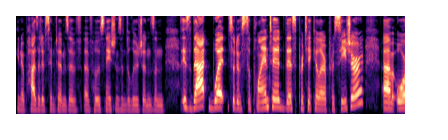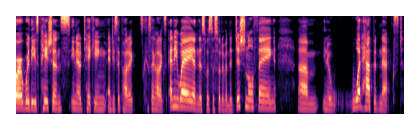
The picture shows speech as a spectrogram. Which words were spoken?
you know, positive symptoms of, of hallucinations and delusions. And is that what sort of supplanted this particular procedure, um, or were these patients, you know, taking antipsychotics psychotics anyway, and this was a sort of an additional thing? Um, you know, what happened next?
